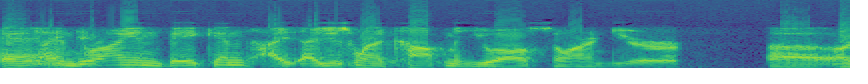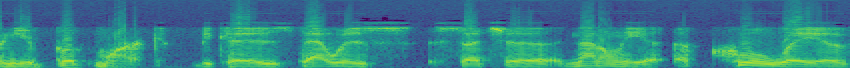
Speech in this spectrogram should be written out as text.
And, and Brian Bacon, I, I just want to compliment you also on your uh, on your bookmark because that was such a not only a, a cool way of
